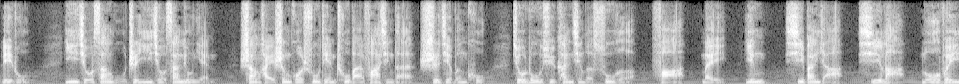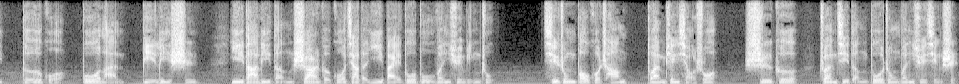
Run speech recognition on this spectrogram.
例如，1935至1936年，上海生活书店出版发行的《世界文库》就陆续刊行了苏俄、法、美、英、西班牙、希腊、挪威。德国、波兰、比利时、意大利等十二个国家的一百多部文学名著，其中包括长短篇小说、诗歌、传记等多种文学形式，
